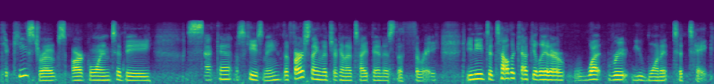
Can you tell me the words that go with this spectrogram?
the keystrokes are going to be second, excuse me, the first thing that you're going to type in is the 3. You need to tell the calculator what root you want it to take.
